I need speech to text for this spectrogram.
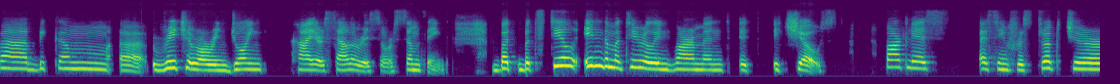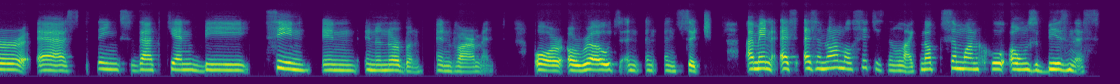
uh, become uh, richer or enjoying higher salaries or something, but but still in the material environment it it shows partly as as infrastructure as things that can be seen in in an urban environment or or roads and, and, and such I mean, as, as a normal citizen, like not someone who owns a business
